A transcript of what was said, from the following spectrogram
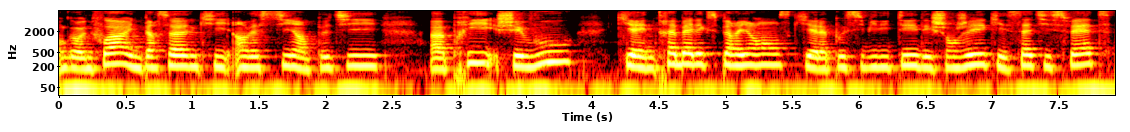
Encore une fois, une personne qui investit un petit euh, prix chez vous, qui a une très belle expérience, qui a la possibilité d'échanger, qui est satisfaite,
